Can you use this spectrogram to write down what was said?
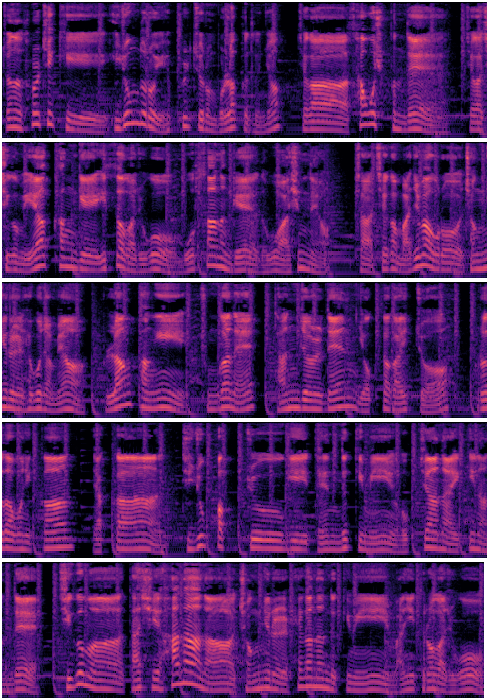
저는 솔직히 이 정도로 예쁠 줄은 몰랐거든요. 제가 사고 싶은데 제가 지금 예약한 게 있어 가지고 못 사는 게 너무 아쉽네요 자 제가 마지막으로 정리를 해보자면 블랑팡이 중간에 단절된 역사가 있죠. 그러다 보니까 약간 뒤죽박죽이 된 느낌이 없지 않아 있긴 한데 지금은 다시 하나하나 정리를 해가는 느낌이 많이 들어가지고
